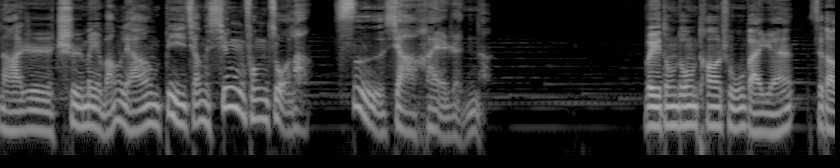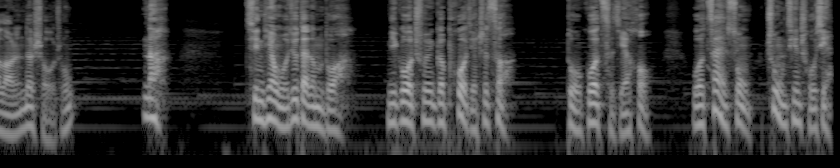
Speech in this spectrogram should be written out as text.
那日魑魅魍魉必将兴风作浪，四下害人呢。魏东东掏出五百元，塞到老人的手中。那，今天我就带这么多，你给我出一个破解之策，躲过此劫后，我再送重金酬谢。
